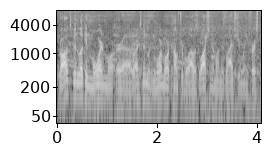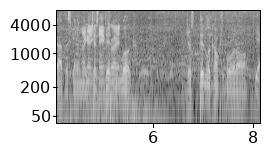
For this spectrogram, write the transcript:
Rog's been looking more and more. Or, uh, Rog's been looking more and more comfortable. I was watching him on his live stream when he first got this game, and I he got your just didn't right. look, just didn't look comfortable at all. Yeah.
